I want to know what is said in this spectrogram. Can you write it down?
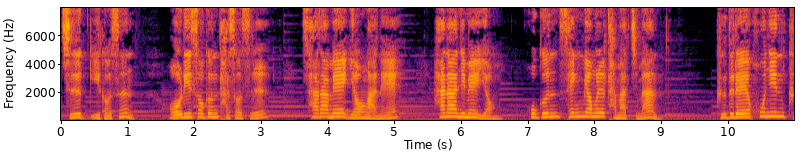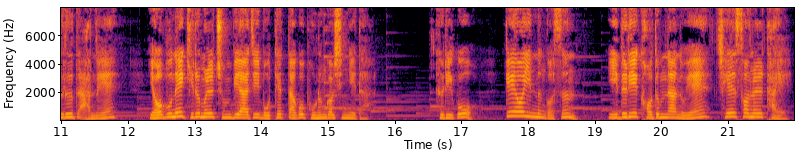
즉 이것은 어리석은 다섯을 사람의 영 안에 하나님의 영 혹은 생명을 담았지만 그들의 혼인 그릇 안에 여분의 기름을 준비하지 못했다고 보는 것입니다. 그리고 깨어 있는 것은 이들이 거듭난 후에 최선을 다해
